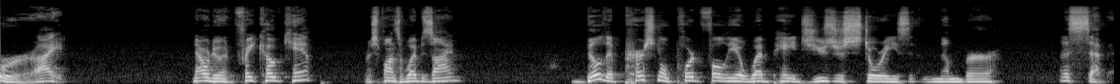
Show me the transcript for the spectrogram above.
right. Now we're doing free code camp, responsive web design, build a personal portfolio web page user stories number seven.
